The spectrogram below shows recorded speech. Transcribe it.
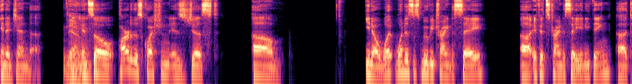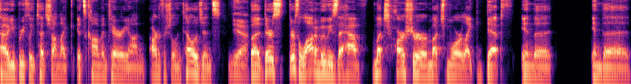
an agenda. Yeah. And so part of this question is just, um, you know, what what is this movie trying to say? Uh, if it's trying to say anything, uh, Tyler, you briefly touched on like its commentary on artificial intelligence, Yeah. but there's there's a lot of movies that have much harsher or much more like depth in the in the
